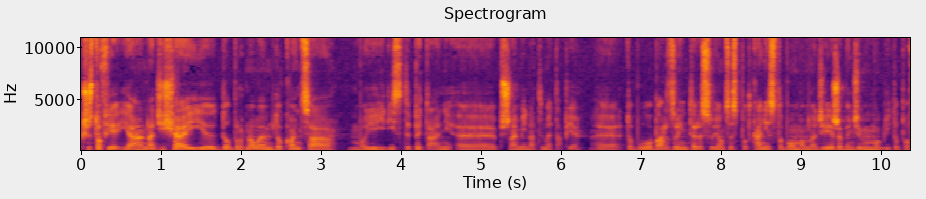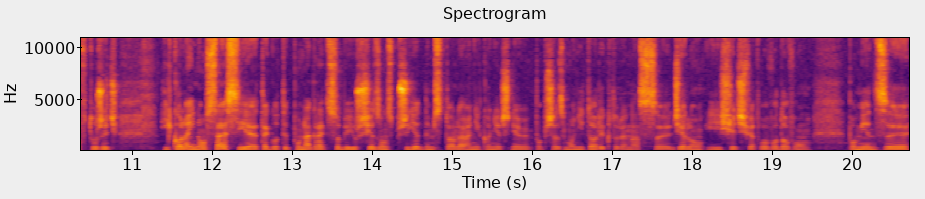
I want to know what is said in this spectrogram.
Krzysztofie, ja na dzisiaj dobrnąłem do końca mojej listy pytań, e, przynajmniej na tym etapie. E, To było bardzo interesujące spotkanie z Tobą. Mam nadzieję, że będziemy mogli to powtórzyć i kolejną sesję tego typu nagrać sobie już siedząc przy jednym stole, a niekoniecznie poprzez monitory, które nas dzielą i sieć światłowodową pomiędzy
